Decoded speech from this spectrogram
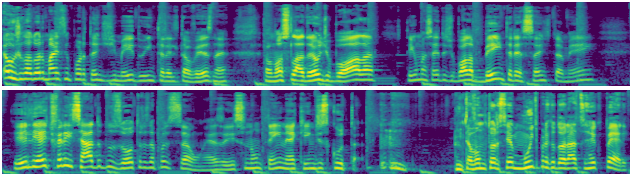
é o jogador mais importante de meio do Inter ali, talvez, né? É o nosso ladrão de bola, tem uma saída de bola bem interessante também. Ele é diferenciado dos outros da posição, é, isso não tem, né, quem discuta. Então vamos torcer muito para que o Dourado se recupere.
